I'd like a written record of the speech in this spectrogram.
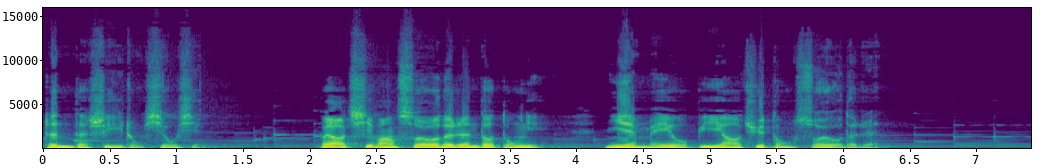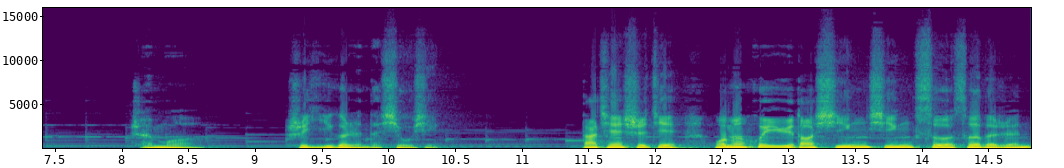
真的是一种修行。不要期望所有的人都懂你，你也没有必要去懂所有的人。沉默。是一个人的修行。大千世界，我们会遇到形形色色的人，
